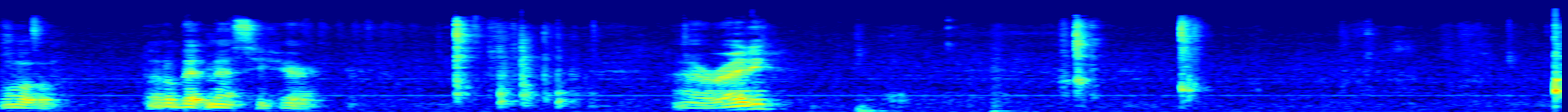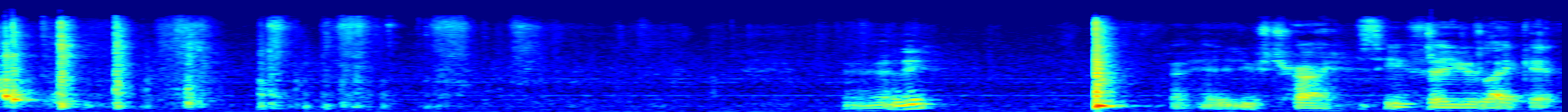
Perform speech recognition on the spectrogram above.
Whoa, a little bit messy here. Alrighty. Ready? Go ahead, you try. See if you like it.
